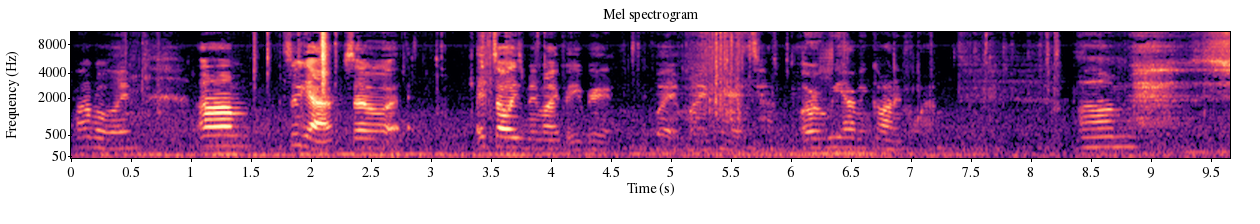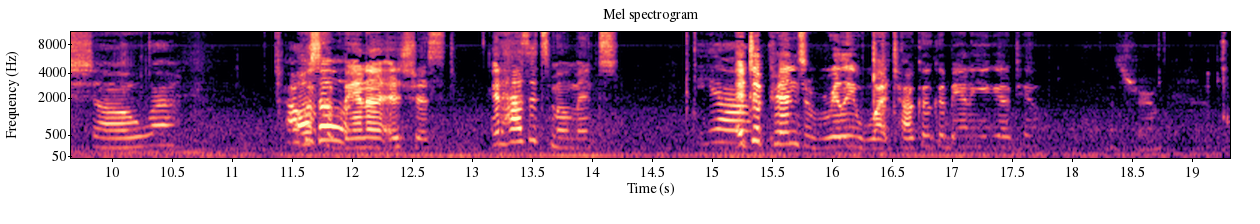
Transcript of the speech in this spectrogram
probably. Um, so yeah, so it's always been my favorite, but my parents have, or we haven't gone in a while. Um, so uh, Taco Also- Cabana is just, it has its moments. yeah, It depends really what Taco Cabana you go to. That's true.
